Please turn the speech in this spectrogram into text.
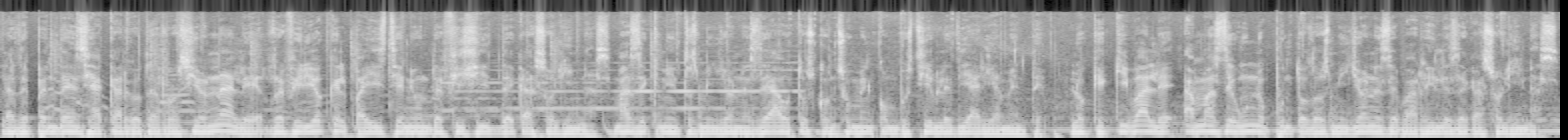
La dependencia a cargo de Rocío Nale refirió que el país tiene un déficit de gasolinas. Más de 500 millones de autos consumen combustible diariamente, lo que equivale a más de 1.2 millones de barriles de gasolinas.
